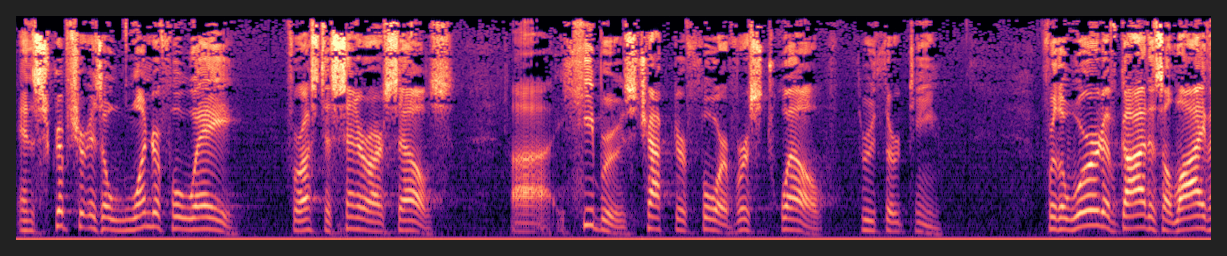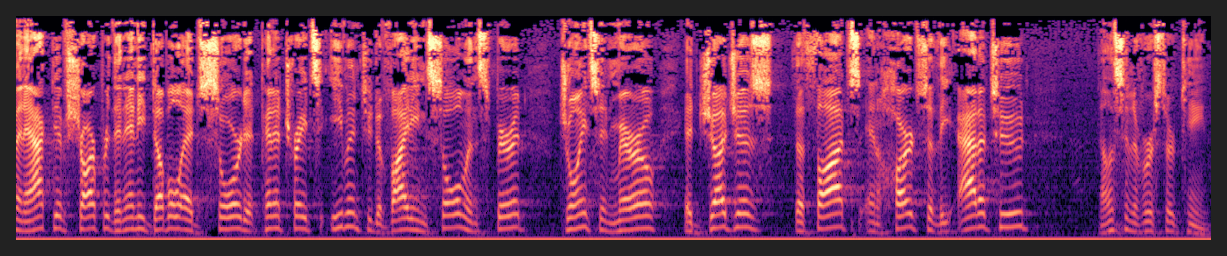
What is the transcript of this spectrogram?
And Scripture is a wonderful way for us to center ourselves uh, Hebrews chapter 4, verse 12 through 13. For the word of God is alive and active, sharper than any double-edged sword. It penetrates even to dividing soul and spirit, joints and marrow. It judges the thoughts and hearts of the attitude. Now listen to verse 13.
